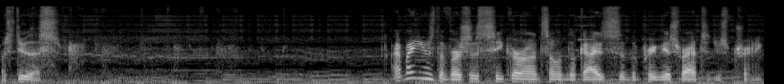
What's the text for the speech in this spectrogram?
Let's do this. I might use the Versus Seeker on some of the guys in the previous rat to do some training.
